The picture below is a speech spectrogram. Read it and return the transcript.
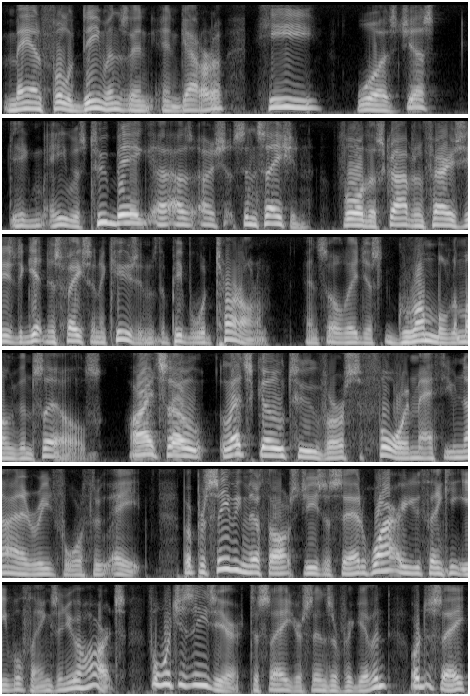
man full of demons in in Gadara. He was just he, he was too big a, a sensation for the scribes and Pharisees to get in his face and accuse him. The people would turn on him, and so they just grumbled among themselves. All right, so let's go to verse 4 in Matthew 9 and read 4 through 8. But perceiving their thoughts, Jesus said, Why are you thinking evil things in your hearts? For which is easier, to say, Your sins are forgiven, or to say,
